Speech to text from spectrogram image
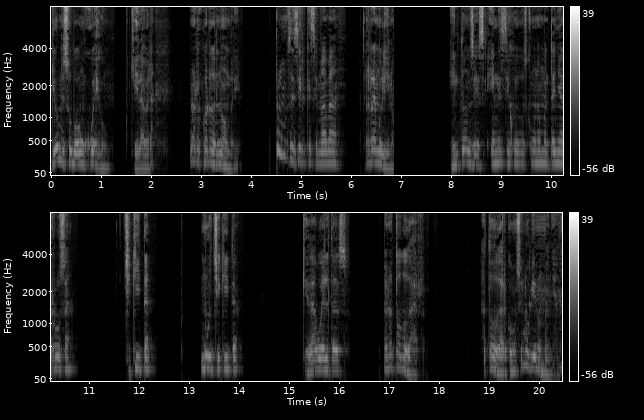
yo me subo a un juego, que la verdad no recuerdo el nombre, pero vamos a decir que se llamaba Remolino. Entonces, en este juego es como una montaña rusa, chiquita, muy chiquita, que da vueltas, pero a todo dar. A todo dar, como si no hubiera un mañana.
